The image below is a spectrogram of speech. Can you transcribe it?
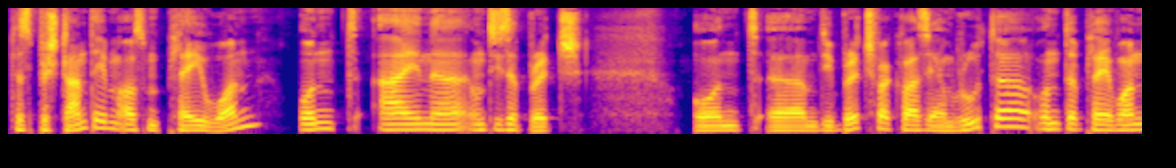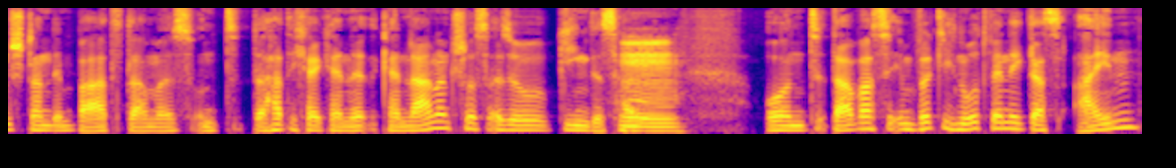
Das bestand eben aus dem Play One und einer und dieser Bridge. Und ähm, die Bridge war quasi am Router und der Play One stand im Bad damals. Und da hatte ich halt keine, keinen LAN-Anschluss, also ging das halt. Hm. Und da war es eben wirklich notwendig, dass ein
